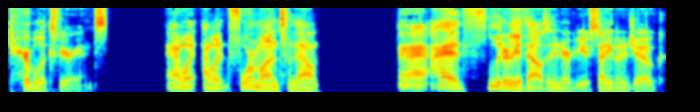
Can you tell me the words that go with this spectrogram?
terrible experience. And I went I went four months without. I, I had literally a thousand interviews, not even a joke.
